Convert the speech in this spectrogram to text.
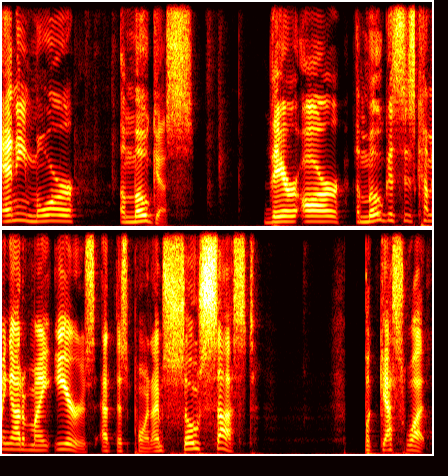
any more Amogus. There are Amoguses coming out of my ears at this point. I'm so sussed. But guess what?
